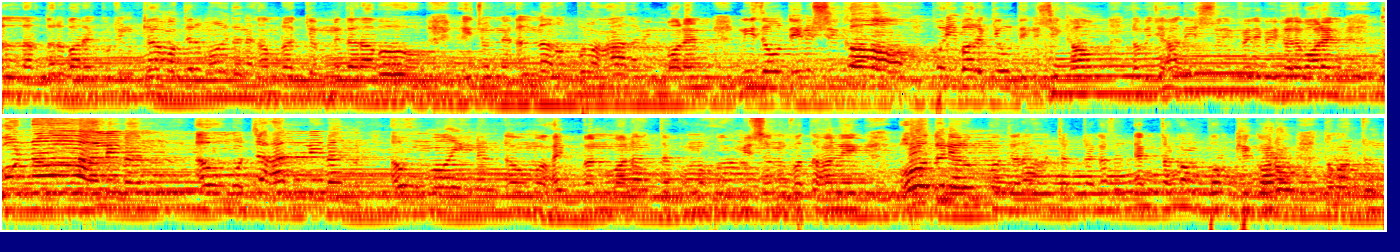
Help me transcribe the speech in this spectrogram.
আল্লাহর দরবারে কঠিন কিয়ামতের ময়দানে আমরা কেমনে দাঁড়াবো? এই জন্য আল্লাহ রব্বুল আলামিন বলেন, নিজেও দিন শিখাও, পরিবারকেও দিন শিখাও। নবী জি হাদিস শরীফের ভিতরে বলেন, কোন আলিমান আও মুতাআল্লিমান আও মুআইনান আও মুহিব্বান ওয়ালা তাকুন খামিসান ফাতাহলিক। ও দুনিয়ার উম্মতেরা, চারটা কাজের একটা কম পক্ষে করো। তোমার জন্য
